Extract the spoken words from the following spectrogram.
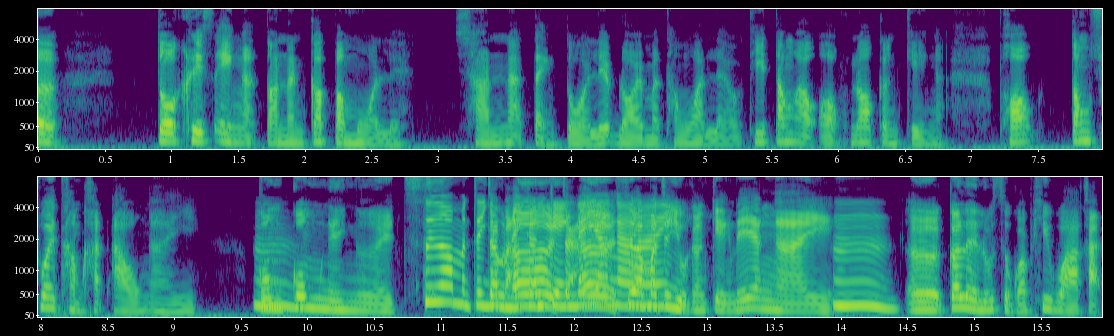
อ ตัวคริสเองอะตอนนั้นก็ประมวลเลยฉันน่ะแต่งตัวเรียบร้อยมาทั้งวันแล้ว ที่ต้องเอาออกนอกกางเกงอะเพราะต้องช่วยทำคัดเอาท์ไงอืมก้มๆเงยเสื้อมันจะๆอยู่ในกางเกงได้ยังไงเออเสื้อมันจะอยู่กางเกงได้ยังไงอืมเออ ก็เลยรู้สึกว่าพี่วากอะ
